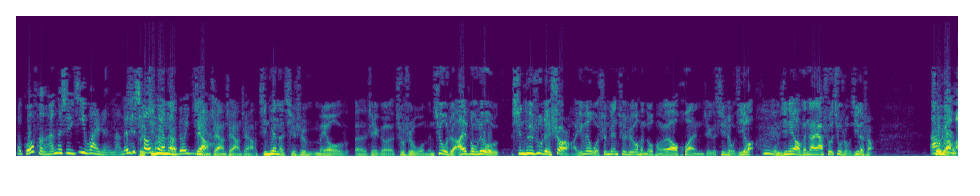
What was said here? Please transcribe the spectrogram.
呃，果粉啊，那是亿万人呐、那是，超过好多亿、啊。这样这样这样这样，今天呢其实没有呃这个，就是我们就着 iPhone 六新推出这事儿哈，因为我身边确实有很多朋友要换这个新手机了，嗯我们今天要跟大家说旧手机的事儿，啊说远了。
